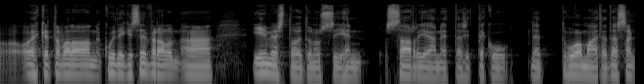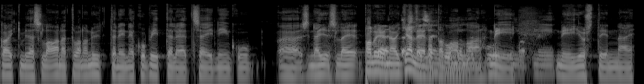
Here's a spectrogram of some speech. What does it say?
on ehkä tavallaan kuitenkin sen verran äh, investoitunut siihen sarjaan, että sitten kun ne huomaa, että tässä on kaikki, mitä sillä on annettavana nyt, niin ne kuvittelee, että se ei niin kuin, äh, siinä, sillä ei paljon enää jäljellä tavallaan. Niin, niin. niin, justiin näin.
